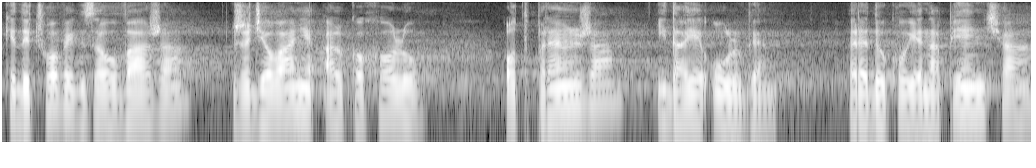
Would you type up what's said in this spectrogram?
kiedy człowiek zauważa, że działanie alkoholu odpręża i daje ulgę, redukuje napięcia,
